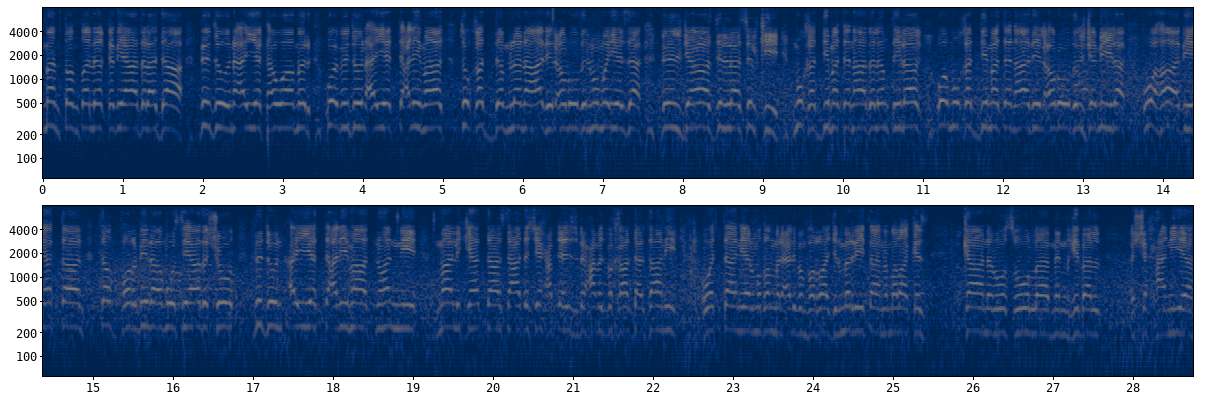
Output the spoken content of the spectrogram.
من تنطلق بهذا الأداء بدون أي أوامر وبدون أي تعليمات تقدم لنا هذه العروض المميزة بالجهاز اللاسلكي مقدمة هذا الانطلاق ومقدمة هذه العروض الجميلة. وهذه هتان تظفر بناموس هذا الشوط بدون أي تعليمات. نهني مالك هتان سعادة الشيخ عبد العزيز بن حمد بن خالد الثاني والثاني المضمر علي بن فراج المري. ثاني المراكز كان الوصول من قبل الشحانية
